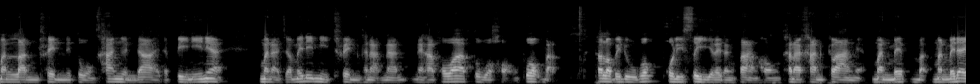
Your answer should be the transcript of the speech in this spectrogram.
มันรันเทรนในตัวของค่าเงินได้ แต่ปีนี้เนี่ยมันอาจจะไม่ได้มีเทรนขนาดนั้นนะครับ เพราะว่าตัวของพวกแบบ ถ้าเราไปดูพวก policy อะไรต่างๆ ของธนาคารกลางเนี่ยมันไม่มันไม่ได้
